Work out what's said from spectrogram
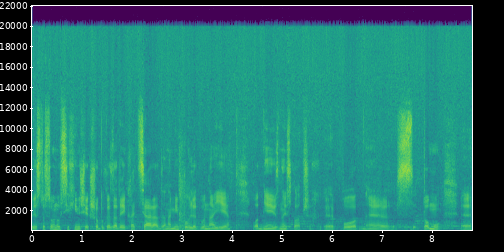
Е, Стосовно всіх інших, якщо показати, яка ця рада, на мій погляд, вона є однією з найслабших е, по е, тому е,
